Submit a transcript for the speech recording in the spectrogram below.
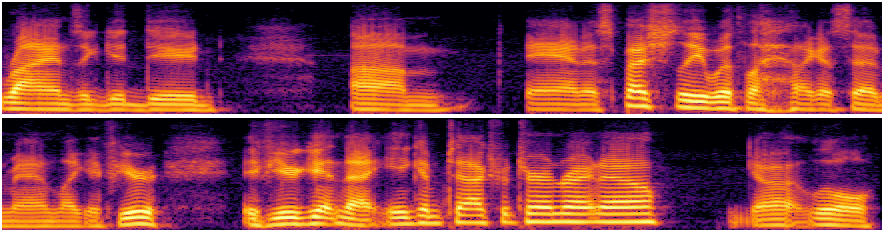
Ryan's a good dude, um, and especially with like, like I said, man, like if you're if you're getting that income tax return right now, you got a little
